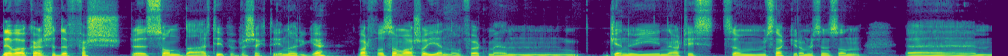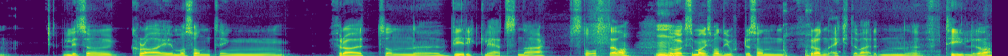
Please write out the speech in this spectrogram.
det var jo kanskje det første sånn der type prosjektet i Norge. I hvert fall som var så gjennomført med en genuin artist som snakker om liksom sånn eh, Litt sånn crime og sånne ting fra et sånn eh, virkelighetsnært ståsted. da. Mm. Det var ikke så mange som hadde gjort det sånn fra den ekte verden eh, tidligere.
